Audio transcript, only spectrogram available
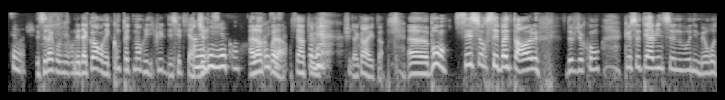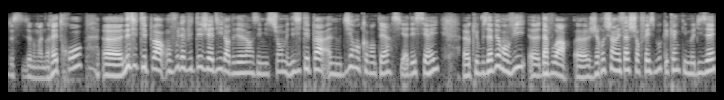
C'est moche. Et c'est là qu'on est, on est d'accord, on est complètement ridicule d'essayer de faire On est des vieux cons. Alors que voilà, on fait un peu. Je suis d'accord avec toi. Euh, bon, c'est sur ces bonnes paroles de vieux cons que se termine ce nouveau numéro de Season 1 Retro. Euh, n'hésitez pas, on vous l'avait déjà dit lors des dernières émissions, mais n'hésitez pas à nous dire en commentaire s'il y a des séries euh, que vous avez envie euh, d'avoir. Euh, j'ai reçu un message sur Facebook, quelqu'un qui me disait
